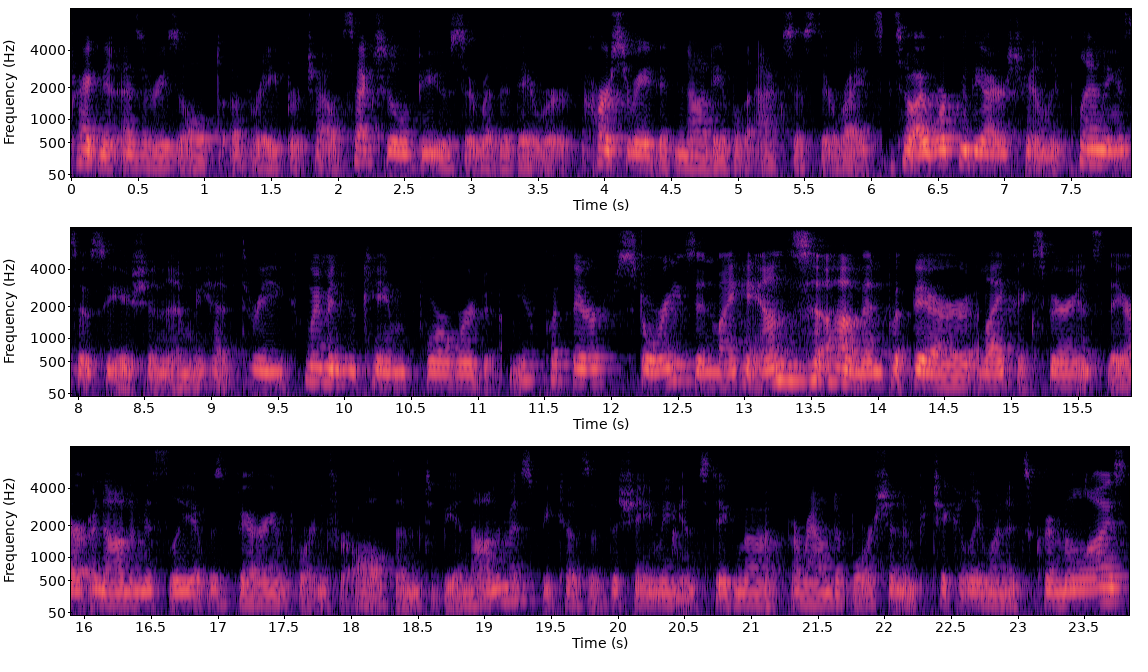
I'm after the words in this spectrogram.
pregnant as a result of rape or child sexual abuse or whether they were incarcerated and not able to access their rights. So I worked with the Irish Family Planning Association and we had three women who came forward, you know, put their stories in my hands um, and put their life experience there anonymously. It was very important for all of them to be anonymous because of the shaming and stigma stigma around abortion, and particularly when it's criminalized.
